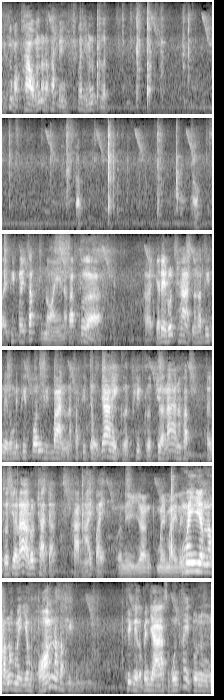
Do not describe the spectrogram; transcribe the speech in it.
นี่คือหมักเผาวมันนะนะครับนี่เพื่อที่มันเกิด ครับเอา ใส่พริกไปสักหน่อยนะครับ เพื่ออาจะได้รสชาตินะครับพริกนี่ต้องเป็นพริกป่นพริกบ้านนะครับพริกต้องย่าให้เกิดพริกเกิดเชื้อรานะครับถ้าเกิดเชื้อรารสชาติจะขาดหายไป อันนี้ย่างใหม่ๆเลยไม่เยี่ยมนะครับเนาะไม่เยี่ยมหอมนะครับพริกพริกเนี่ยก็เป็นยาสมุนไพรตัวหนึ่งน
